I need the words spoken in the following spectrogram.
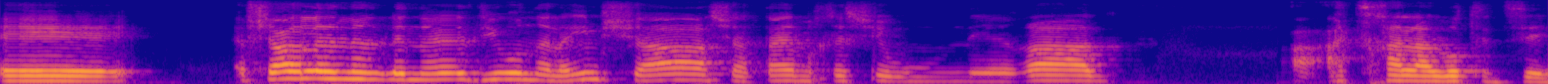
אה, אפשר לנהל דיון על האם שעה, שעתיים אחרי שהוא נהרג, את צריכה להעלות את זה.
